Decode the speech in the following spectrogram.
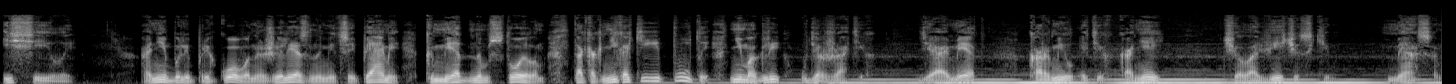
и силы. Они были прикованы железными цепями к медным стойлам, так как никакие путы не могли удержать их. Диамет кормил этих коней человеческим мясом.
